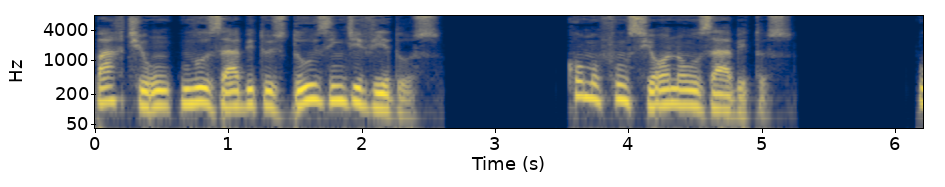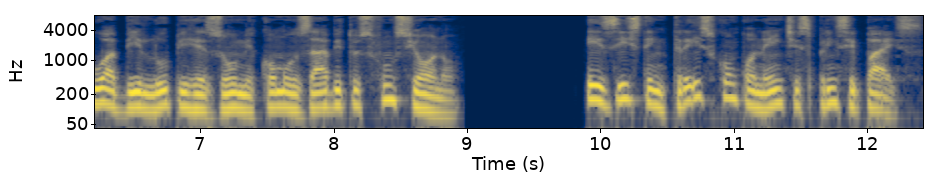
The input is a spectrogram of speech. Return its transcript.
Parte 1 Os hábitos dos indivíduos. Como funcionam os hábitos? O Abi-Loop resume como os hábitos funcionam. Existem três componentes principais.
